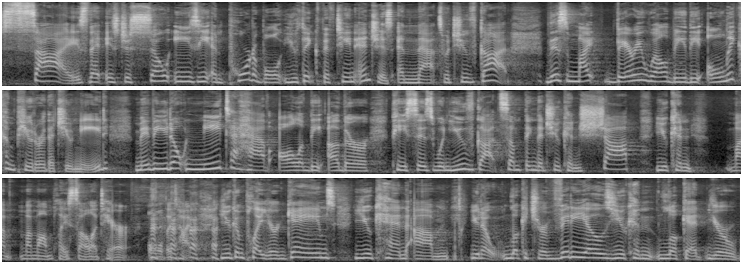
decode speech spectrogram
size that is just so easy and portable, you think 15 inches and that's what you've got. This might very well be the only computer that you need. Maybe you don't need to have all of the other pieces when you've got something that you can shop, you can my, my mom plays solitaire all the time. you can play your games. You can, um, you know, look at your videos. You can look at your,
